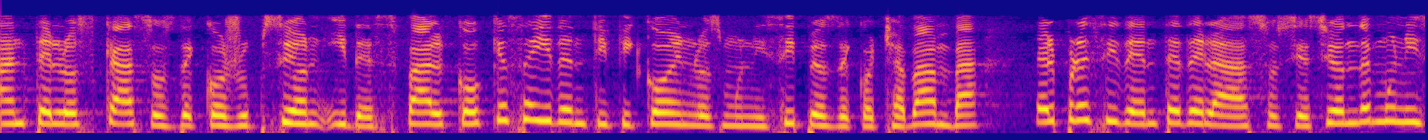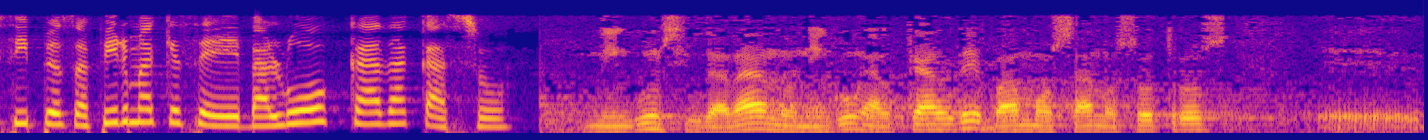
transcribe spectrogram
Ante los casos de corrupción y desfalco que se identificó en los municipios de Cochabamba, el presidente de la Asociación de Municipios afirma que se evaluó cada caso. Ningún ciudadano, ningún alcalde vamos a nosotros eh,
